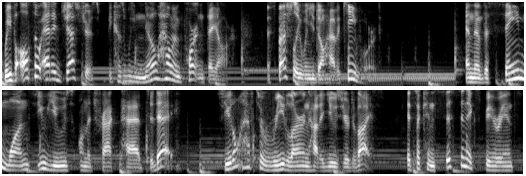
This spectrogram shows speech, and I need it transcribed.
We've also added gestures because we know how important they are, especially when you don't have a keyboard. And they're the same ones you use on the trackpad today, so you don't have to relearn how to use your device. It's a consistent experience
